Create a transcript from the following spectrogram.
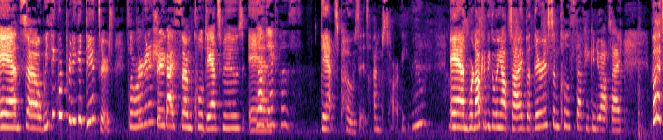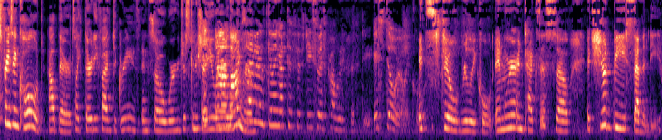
And so we think we're pretty good dancers. So we're gonna show you guys some cool dance moves and No, dance pose. dance poses. I'm sorry. And we're not gonna be going outside, but there is some cool stuff you can do outside. But it's freezing cold out there. It's like 35 degrees, and so we're just gonna show you in Uh, our Mom living said room. it was going up to 50, so it's probably 50. It's still really cold. It's still really cold, and we're in Texas, so it should be 70.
